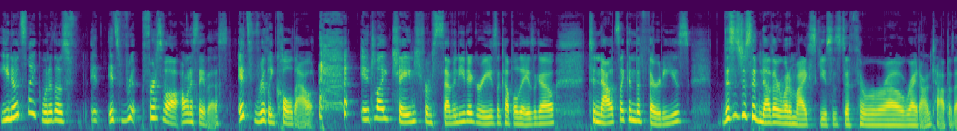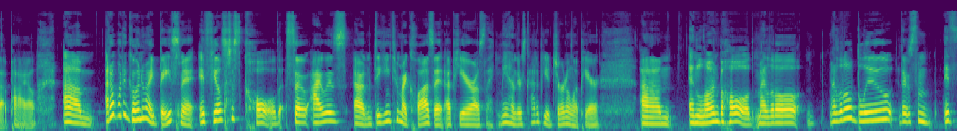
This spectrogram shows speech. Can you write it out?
you know, it's like one of those, it, it's, re- first of all, I want to say this it's really cold out. it like changed from 70 degrees a couple days ago to now it's like in the 30s this is just another one of my excuses to throw right on top of that pile. Um, I don't want to go into my basement. It feels just cold. So I was um, digging through my closet up here. I was like, man, there's got to be a journal up here. Um, and lo and behold, my little my little blue, there's some, it's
